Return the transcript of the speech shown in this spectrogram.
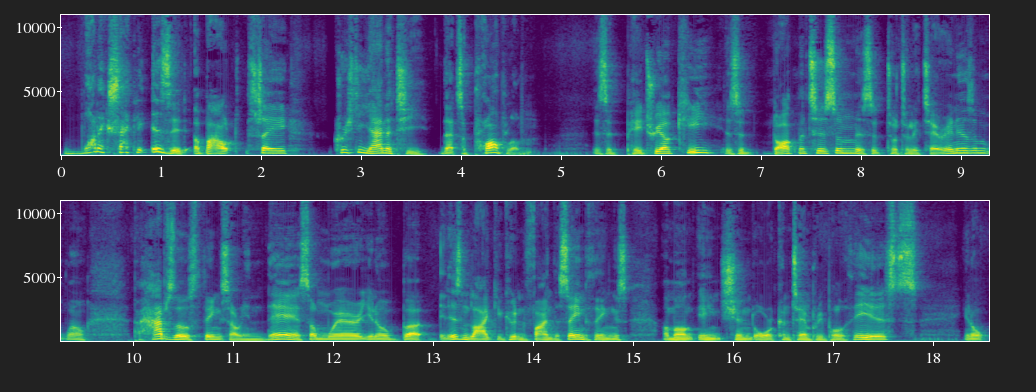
what exactly is it about, say, Christianity that's a problem? Is it patriarchy? Is it dogmatism? Is it totalitarianism? Well, perhaps those things are in there somewhere, you know, but it isn't like you couldn't find the same things among ancient or contemporary polytheists. You know,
